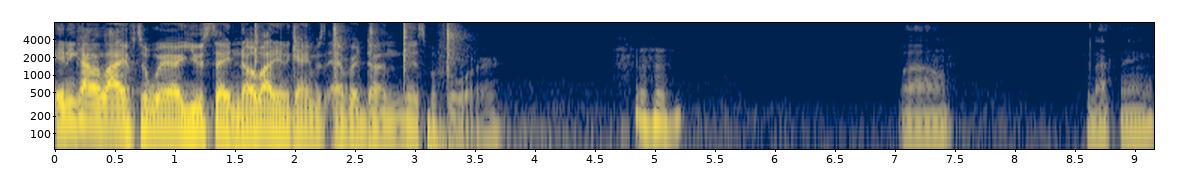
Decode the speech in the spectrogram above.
any kind of life to where you say nobody in the game has ever done this before. Well, nothing.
